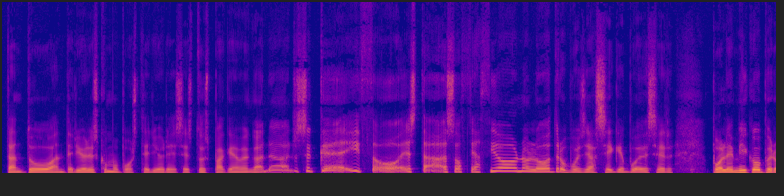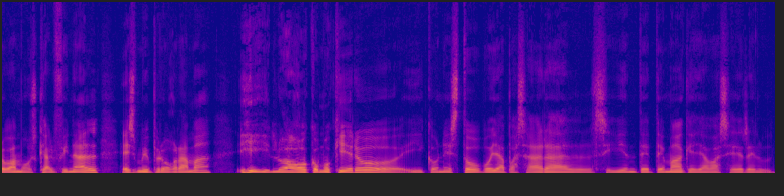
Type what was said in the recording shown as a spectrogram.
tanto anteriores como posteriores. Esto es para que no vengan, ah, no sé qué hizo esta asociación o lo otro, pues ya sé que puede ser polémico, pero vamos, que al final es mi programa y lo hago como quiero y con esto voy a pasar al siguiente tema que ya va a ser el último.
